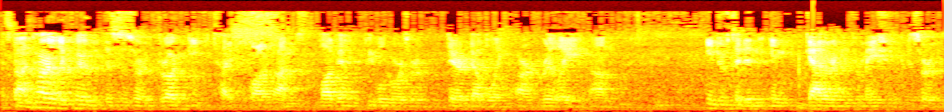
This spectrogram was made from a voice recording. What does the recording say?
it's not entirely clear that this is sort of drug geek type. A lot of times, a lot of people who are sort of daredeviling aren't really um, interested in, in gathering information, which is sort of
